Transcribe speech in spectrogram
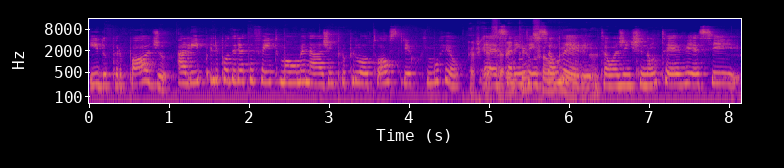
ido pro pódio, ali ele poderia ter feito uma homenagem pro piloto austríaco que morreu. Acho que essa essa era a intenção dele, dele. né? Então a gente não teve esse.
